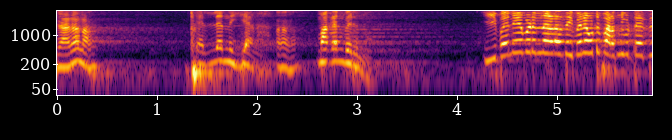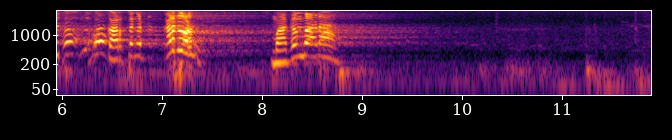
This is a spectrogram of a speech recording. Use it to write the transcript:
ഞാനാണാ? എല്ലാം നീയാണ്. മകൻ വരുന്നു. ഇവനെ ഇവിടെ നടന്നത് ഇവനെ വിട്ട് പറഞ്ഞു വിട്ടത് കറക്റ്റ് കടന്നു പറഞ്ഞു മകൻ വാടാ അച്ഛാ! ഏയ്! ഏയ്! അഭിനയിച്ച് നടക്ക. മരിച്ചു കിടക്ക്. മരിച്ചു കിടക്ക്.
